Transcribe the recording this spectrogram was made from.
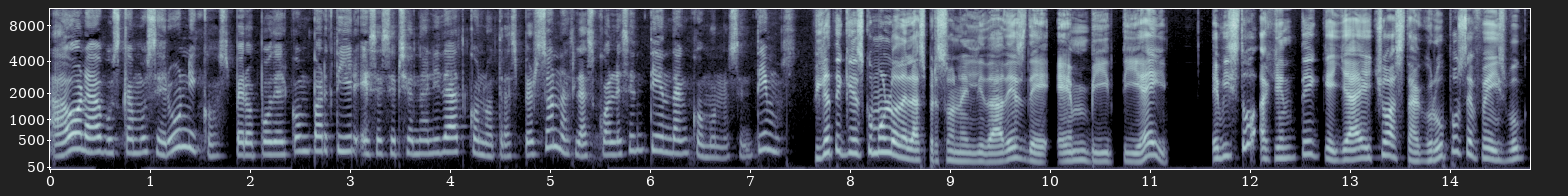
Ahora buscamos ser únicos, pero poder compartir esa excepcionalidad con otras personas, las cuales entiendan cómo nos sentimos. Fíjate que es como lo de las personalidades de MBTA. He visto a gente que ya ha hecho hasta grupos de Facebook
